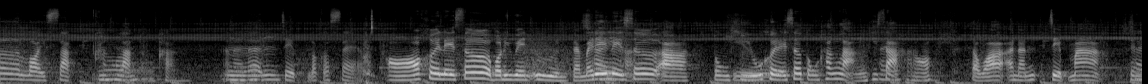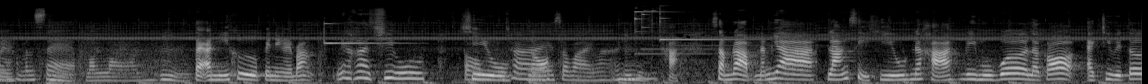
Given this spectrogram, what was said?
อร์รอยสักข้างหลังค่ะ อันนั้นน่ะอืมเจ็บแล้วก็แสบ อ๋อ เคยเลเซอร์บริเวณอื่น แต่ไม่ได้ใช่ค่ะเลเซอร์อ่าตรงคิ้วคิ้ว เคยเลเซอร์ตรงข้างหลังที่สักใช่ค่ะเนาะ แต่ว่าอันนั้นเจ็บมากใช่ไหมค่ะมันแสบร้อนอืมแต่อันนี้คือเป็นยังไงบ้างๆเนี่ยค่ะชิลต่อชิลใช่เนอะสบายมากอืมค่ะสำหรับน้ำยาล้างสีคิ้วนะคะ remover แล้วก็ activator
